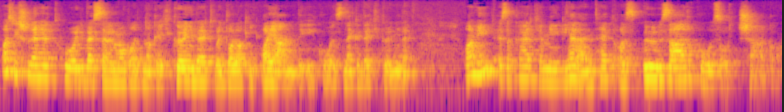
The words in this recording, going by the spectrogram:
Az is lehet, hogy veszel magadnak egy könyvet, vagy valaki ajándékoz neked egy könyvet. Amit ez a kártya még jelenthet, az ő zárkózottsága.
